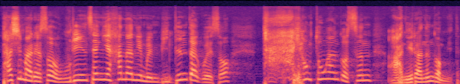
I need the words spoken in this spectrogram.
다시 말해서 우리 인생이 하나님을 믿는다고 해서 다 형통한 것은 아니라는 겁니다.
